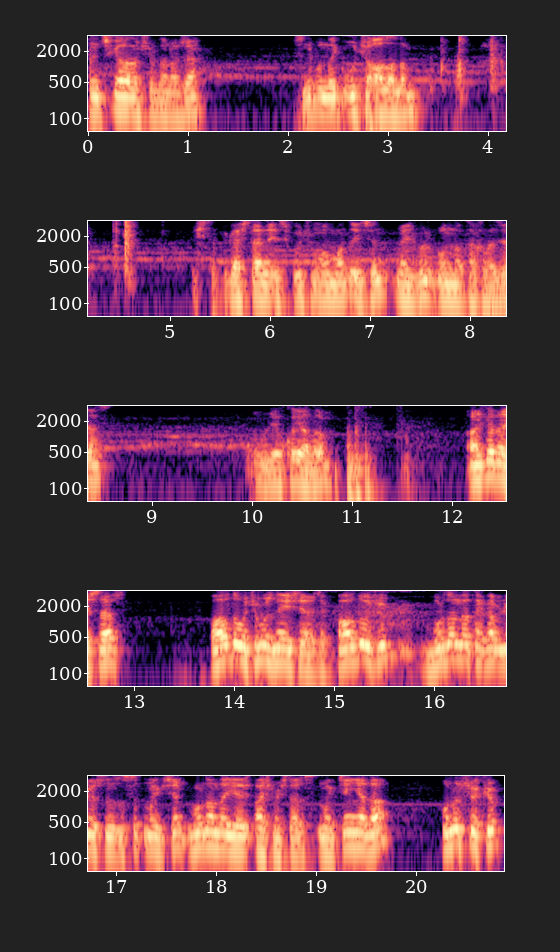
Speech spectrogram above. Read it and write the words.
Bunu çıkaralım şuradan hoca. Şimdi bundaki ucu alalım. İşte birkaç tane eski uçum olmadığı için mecbur bununla takılacağız. Buraya koyalım. Arkadaşlar balda uçumuz ne işe yarayacak? Balda ucu buradan da takabiliyorsunuz ısıtmak için. Buradan da yer açmışlar ısıtmak için ya da bunu söküp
